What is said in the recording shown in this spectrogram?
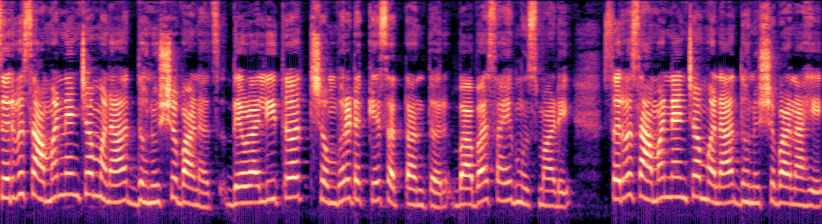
सर्वसामान्यांच्या मनात धनुष्यबाणच. देवळालीत शंभर टक्के सत्तांतर. बाबासाहेब मुसमाडे. सर्वसामान्यांच्या मनात धनुष्यबाण आहे.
